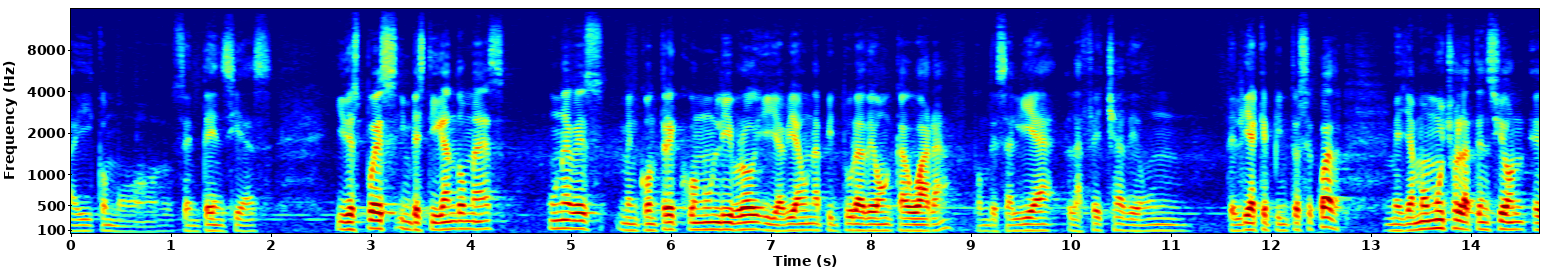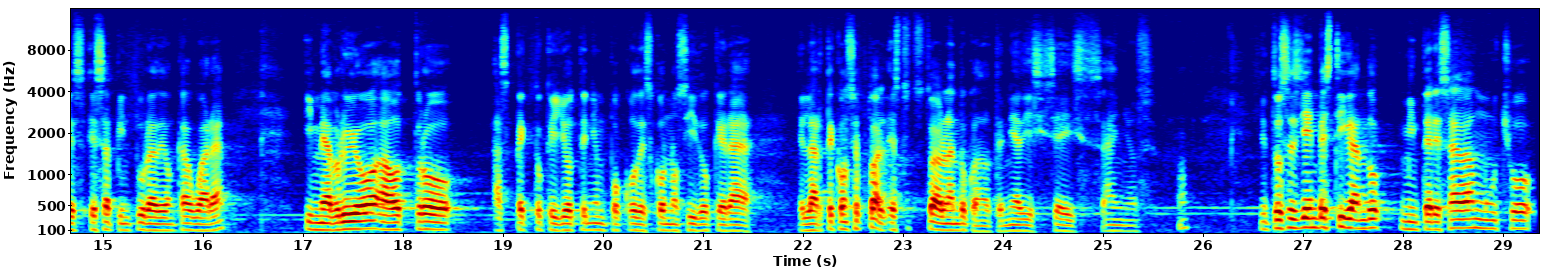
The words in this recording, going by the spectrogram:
ahí como sentencias. Y después, investigando más, una vez me encontré con un libro y había una pintura de Onkawara, donde salía la fecha de un, del día que pintó ese cuadro. Me llamó mucho la atención esa pintura de Onkawara y me abrió a otro aspecto que yo tenía un poco desconocido, que era el arte conceptual. Esto estoy hablando cuando tenía 16 años, entonces ya investigando me interesaba mucho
